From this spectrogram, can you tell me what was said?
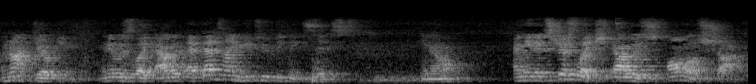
I'm not joking. And it was like, out of, at that time, YouTube didn't exist. You know? I mean, it's just like, I was almost shocked.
